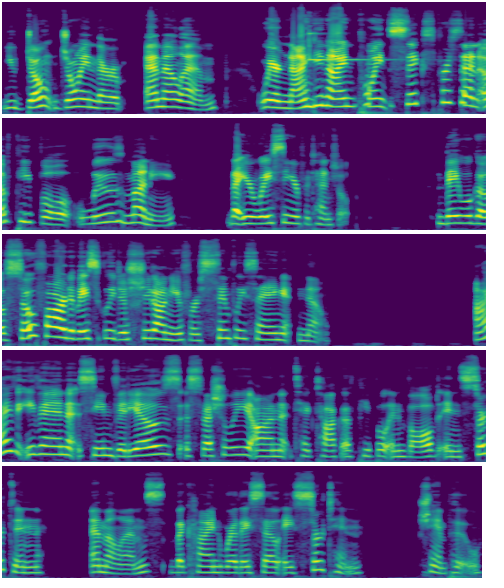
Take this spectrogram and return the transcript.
you don't join their MLM, where 99.6% of people lose money, that you're wasting your potential. They will go so far to basically just shit on you for simply saying no. I've even seen videos, especially on TikTok, of people involved in certain MLMs, the kind where they sell a certain shampoo,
